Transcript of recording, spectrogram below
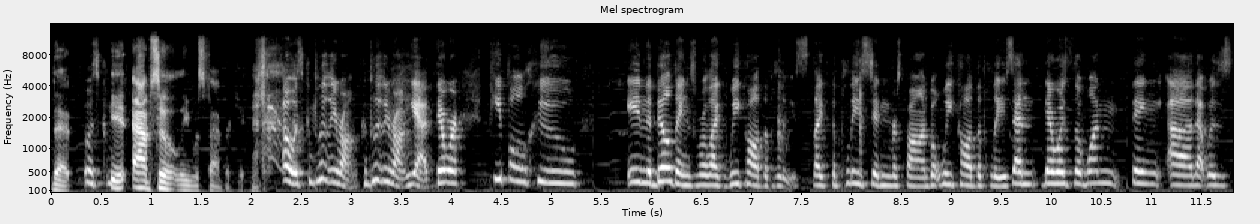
that it was com- it absolutely was fabricated. oh it's completely wrong completely wrong. Yeah there were people who in the buildings were like we called the police. Like the police didn't respond but we called the police. And there was the one thing uh, that was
